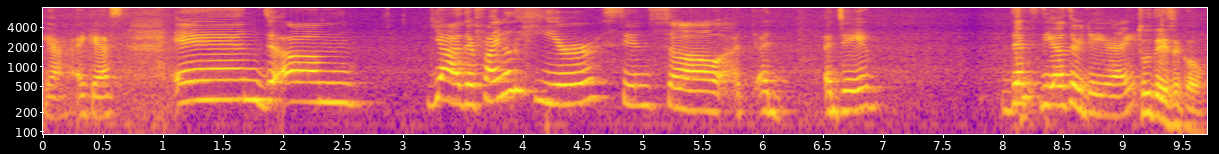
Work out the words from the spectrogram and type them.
Yeah, I guess. And um, yeah, they're finally here since uh, a, a, a day. That's the other day, right? Two days ago,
